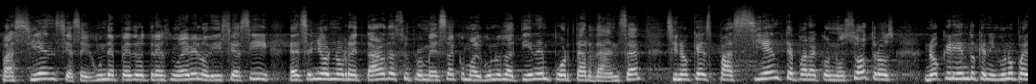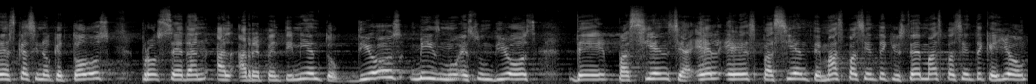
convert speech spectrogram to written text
paciencia. Según de Pedro 3.9 lo dice así. El Señor no retarda su promesa como algunos la tienen por tardanza, sino que es paciente para con nosotros, no queriendo que ninguno perezca, sino que todos procedan al arrepentimiento. Dios mismo es un Dios de paciencia. Él es paciente, más paciente que usted, más paciente que yo.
